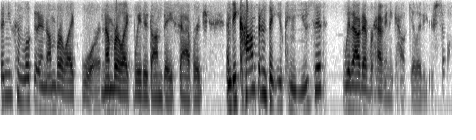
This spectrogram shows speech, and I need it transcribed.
then you can look at a number like WAR, a number like weighted on base average, and be confident that you can use it without ever having to calculate it yourself.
